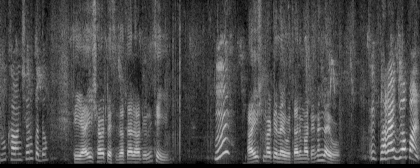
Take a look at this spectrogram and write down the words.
હું ખાવાનું શરૂ કરી દઉં. તે આયુષ હાટે છે તારે હાટું નથી. હમ? આયુષ માટે લાવ્યો તારા માટે નથી લાવ્યો? એ ગયો પણ.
